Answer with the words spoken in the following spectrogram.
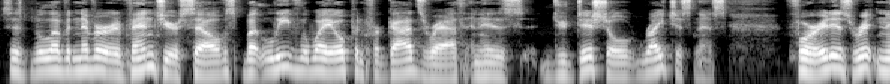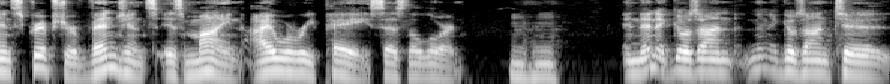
says, Beloved, never avenge yourselves, but leave the way open for God's wrath and his judicial righteousness. For it is written in Scripture, Vengeance is mine, I will repay, says the Lord. Mm-hmm. And then it goes on, then it goes on to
